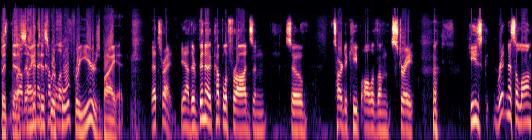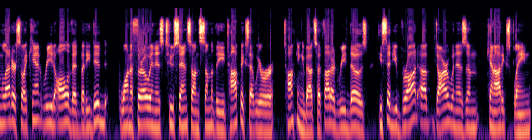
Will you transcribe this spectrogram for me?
but uh, Well, there've been a scientists were couple of- fooled for years by it. that's right. Yeah, there have been a couple of frauds, and so it's hard to keep all of them straight. He's written us a long letter, so I can't read all of it, but he did want to throw in his two cents on some of the topics that we were talking about, so I thought I'd read those. He said, You brought up Darwinism cannot explain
